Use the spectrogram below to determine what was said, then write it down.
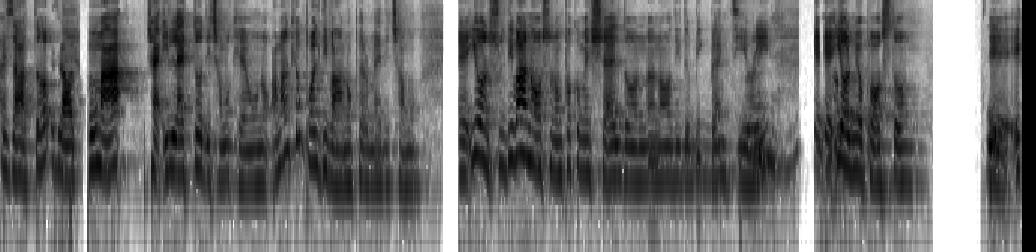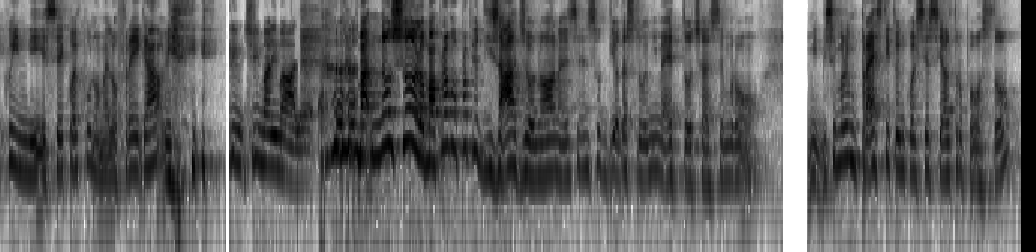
Esatto. esatto. Ma cioè, il letto diciamo che è uno... Ah, ma anche un po' il divano per me, diciamo. Eh, io sul divano sono un po' come Sheldon no, di The Big Bang Theory. Mm-hmm. E io ho il mio posto. Sì. E, e, quindi se qualcuno me lo frega... Mi ci rimani male. ma non solo, ma provo proprio disagio, no? Nel senso, Dio, adesso dove mi metto? Cioè, sembro, mi, mi sembro in prestito in qualsiasi altro posto.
